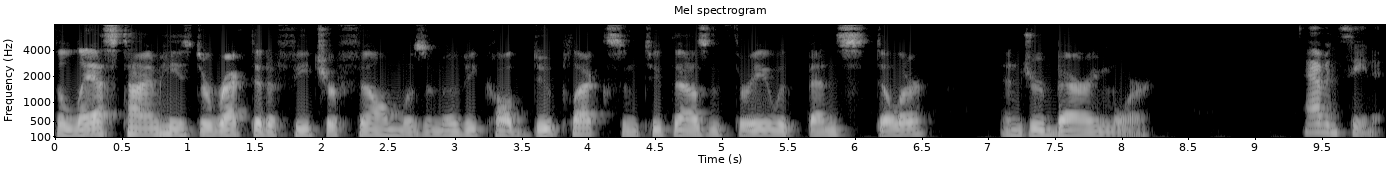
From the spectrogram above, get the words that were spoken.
The last time he's directed a feature film was a movie called Duplex in 2003 with Ben Stiller and Drew Barrymore. haven't seen it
